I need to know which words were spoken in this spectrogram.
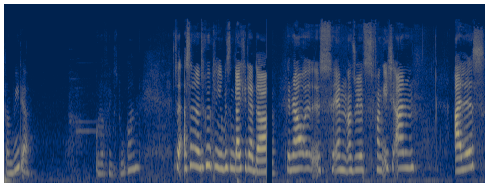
Schon wieder. Oder fängst du an? So, Achso, natürlich, wir sind gleich wieder da. Genau, ist, ähm, also jetzt fange ich an. Alles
